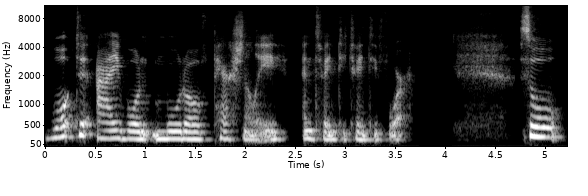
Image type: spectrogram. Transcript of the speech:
What do I want more of personally in 2024? So,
